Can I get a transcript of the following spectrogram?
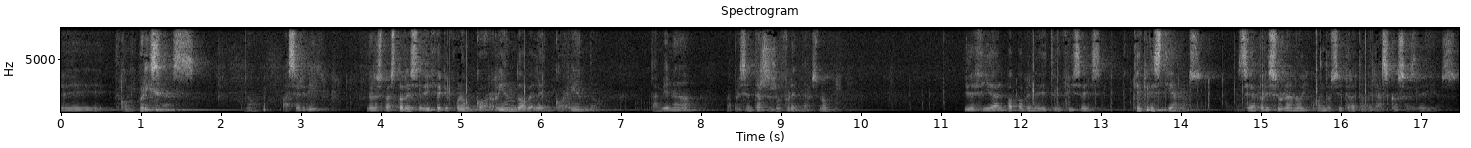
eh, con prisas, ¿no? a servir. De los pastores se dice que fueron corriendo a Belén, corriendo, también a, a presentar sus ofrendas, ¿no? Y decía el Papa Benedicto XVI, ¿qué cristianos se apresuran hoy cuando se trata de las cosas de Dios?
